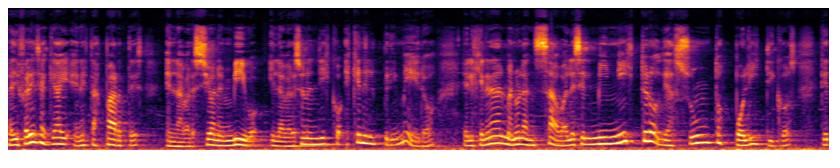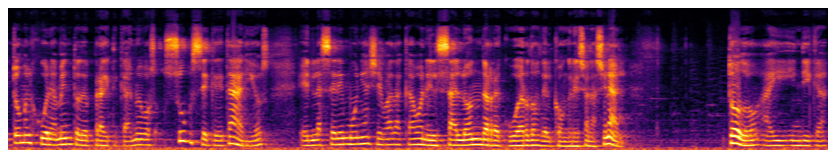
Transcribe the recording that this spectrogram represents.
La diferencia que hay en estas partes, en la versión en vivo y la versión en disco, es que en el primero el general Manuel Anzábal es el ministro de Asuntos Políticos que toma el juramento de práctica a nuevos subsecretarios en la ceremonia llevada a cabo en el Salón de Recuerdos del Congreso Nacional. Todo ahí indica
